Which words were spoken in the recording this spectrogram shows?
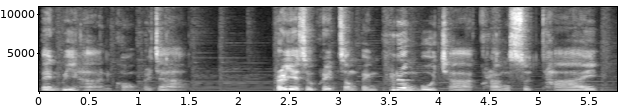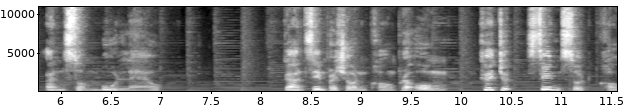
เป็นวิหารของพระเจ้า พระเยซูคริสต์ทรงเป็นเครื่องบูชาครั้งสุดท้ายอันสมบูรณ์แล้ว การสิ้นพระชนของพระองค์ คือจุดสิ้นสุดของ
